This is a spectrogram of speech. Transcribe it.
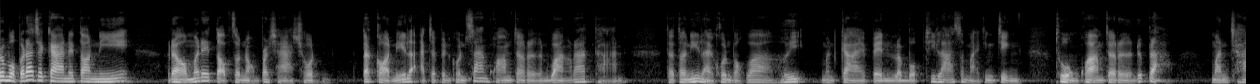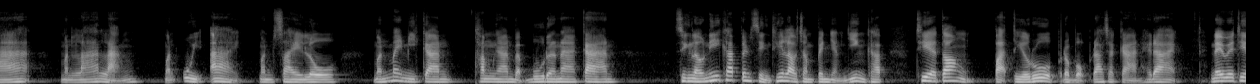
ระบบราชการในตอนนี้ เราไม่ได้ตอบสนองประชาชน แต่ก่อนนี้เราอาจจะเป็นคนสร้างความเจริญวางรากฐาน แต่ตอนนี้หลายคนบอกว่าเฮ้ยมันกลายเป็นระบบที่ล้าสมัยจริง ๆ ถ่วงความเจริญหรือเปล่า มันช้า มันล้าหลัง มันอุ้ยอ้าย มันไซโล มันไม่มีการทำงานแบบบูรณาการ สิ่งเหล่านี้ครับเป็นสิ่งที่เราจำเป็นอย่างยิ่งครับ ที่จะต้องปฏิรูประบบราชการให้ได้ ในเวที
